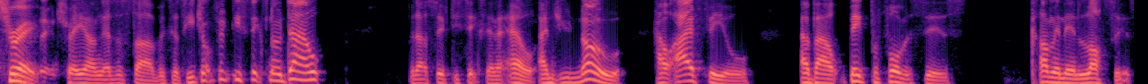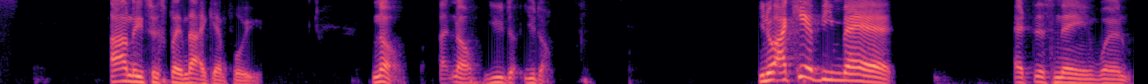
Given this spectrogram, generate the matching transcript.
True. Trey. Young as a star because he dropped 56, no doubt, but that was 56 in an L. And you know how I feel about big performances coming in losses. I don't need to explain that again for you. No, no, you don't. You don't. You know, I can't be mad at this name when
